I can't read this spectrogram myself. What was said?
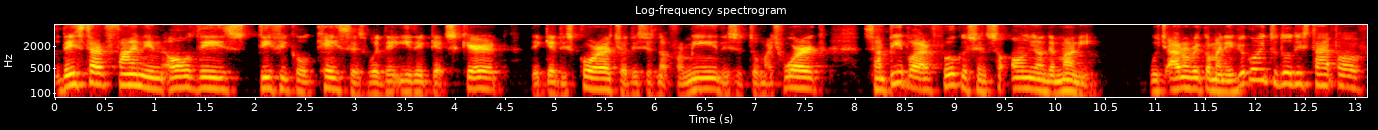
they start finding all these difficult cases where they either get scared, they get discouraged, or this is not for me, this is too much work. Some people are focusing so only on the money, which I don't recommend. If you're going to do this type of,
